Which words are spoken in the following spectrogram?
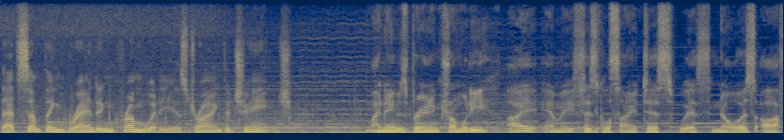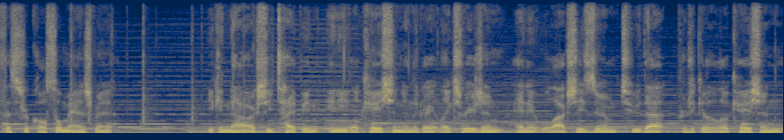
That's something Brandon Krumwiede is trying to change. My name is Brandon Krumwiede. I am a physical scientist with NOAA's Office for Coastal Management. You can now actually type in any location in the Great Lakes region and it will actually zoom to that particular location.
